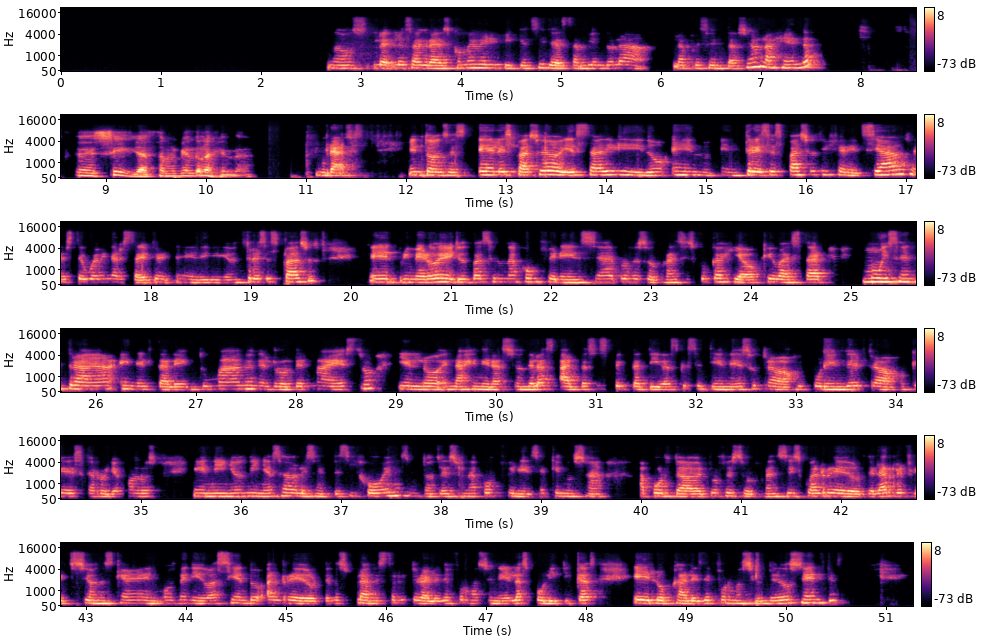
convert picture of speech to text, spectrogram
Nos, les agradezco me verifiquen si ya están viendo la, la presentación, la agenda. sí, ya estamos viendo la agenda. Gracias. Entonces, el espacio de hoy está dividido en, tres espacios diferenciados. Este webinar está eh, dividido en tres espacios. El primero de ellos va a ser una conferencia del profesor Francisco Cajiao que va a estar muy centrada en el talento humano, en el rol del maestro y en, la generación de las altas expectativas que se tiene de su trabajo y por ende el trabajo que desarrolla con los eh, niños, niñas, adolescentes y jóvenes. Entonces es una conferencia que nos ha aportado el profesor Francisco alrededor de las reflexiones que hemos venido haciendo alrededor de los planes territoriales de formación y de las políticas eh, locales de formación de docentes.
